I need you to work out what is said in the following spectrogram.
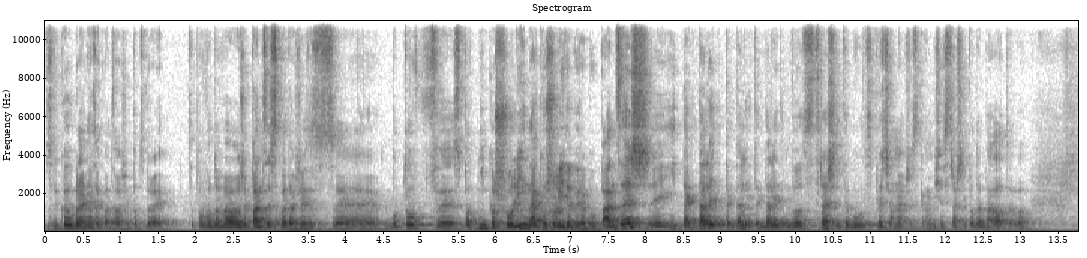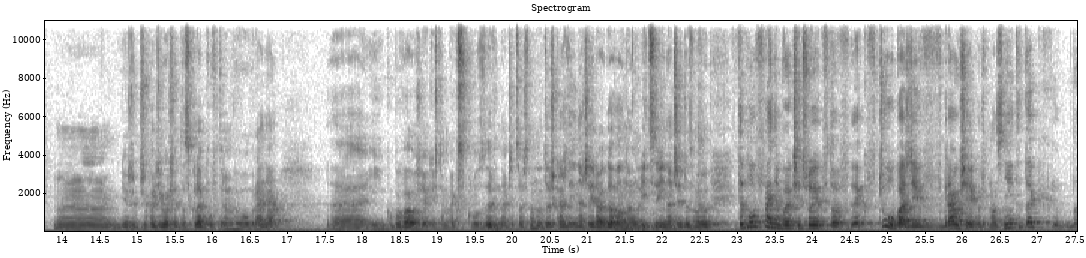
zwykłe ubrania zakładało się pod zbroję. To powodowało, że pancerz składał się z e, butów, e, spodni, koszuli, na koszuli dopiero był pancerz e, i tak dalej, i tak dalej, i tak dalej. To było strasznie, to było splecione wszystko. Mi się strasznie podobało to, bo mm, jeżeli przychodziło się do sklepu, w którym były ubrania i kupowało się jakieś tam ekskluzywne czy coś, no, no to już każdy inaczej reagował na ulicy, inaczej rozmawiał. I to było fajne, bo jak się człowiek w to, jak wczuł bardziej, wgrał się jakoś mocniej, to tak no,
